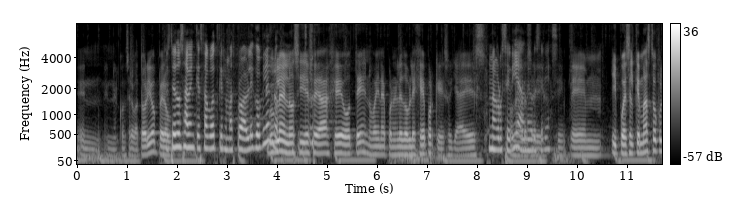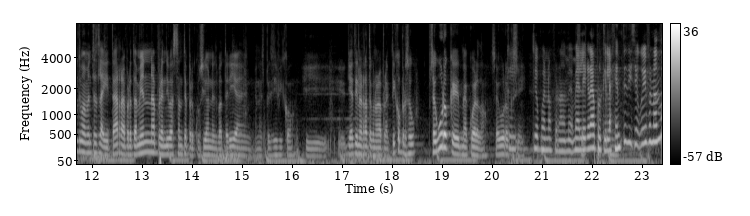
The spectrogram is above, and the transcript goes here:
en, en el conservatorio, pero... ustedes no saben qué es fagot, que es lo más probable, googleenlo. Google, no, sí, F-A-G-O-T, no vayan a ponerle doble G porque eso ya es Una grosería, una grosería. Sí. Em, y pues el que más toco últimamente es la guitarra, pero también aprendí bastante percusiones, batería en, en específico. Y, y ya tiene rato que no la practico, pero segu- seguro que me acuerdo, seguro que sí. qué bueno, Fernando. Me, me alegra porque la gente dice, güey, Fernando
